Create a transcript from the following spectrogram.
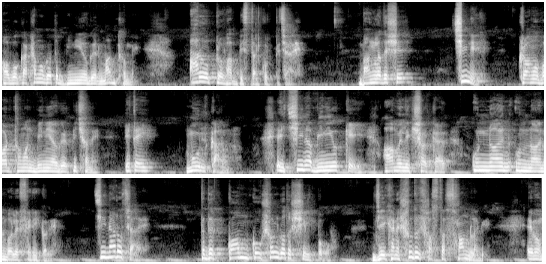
অবকাঠামোগত বিনিয়োগের মাধ্যমে আরও প্রভাব বিস্তার করতে চায়। বাংলাদেশে চীনের ক্রমবর্ধমান বিনিয়োগের পিছনে এটাই মূল কারণ। এই চীনা বিনিয়োগকেই আওয়ামী লীগ সরকার উন্নয়ন উন্নয়ন বলে ফেরি করে। চীন আরও চায় তাদের কম কৌশলগত শিল্প, যেখানে শুধু সস্তা শ্রম লাগে এবং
